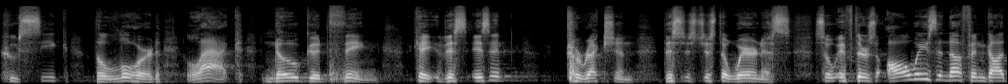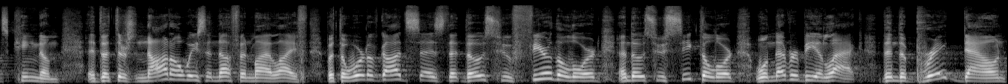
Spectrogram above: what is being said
who seek the Lord lack no good thing. Okay, this isn't correction. This is just awareness. So if there's always enough in God's kingdom, that there's not always enough in my life, but the word of God says that those who fear the Lord and those who seek the Lord will never be in lack, then the breakdown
